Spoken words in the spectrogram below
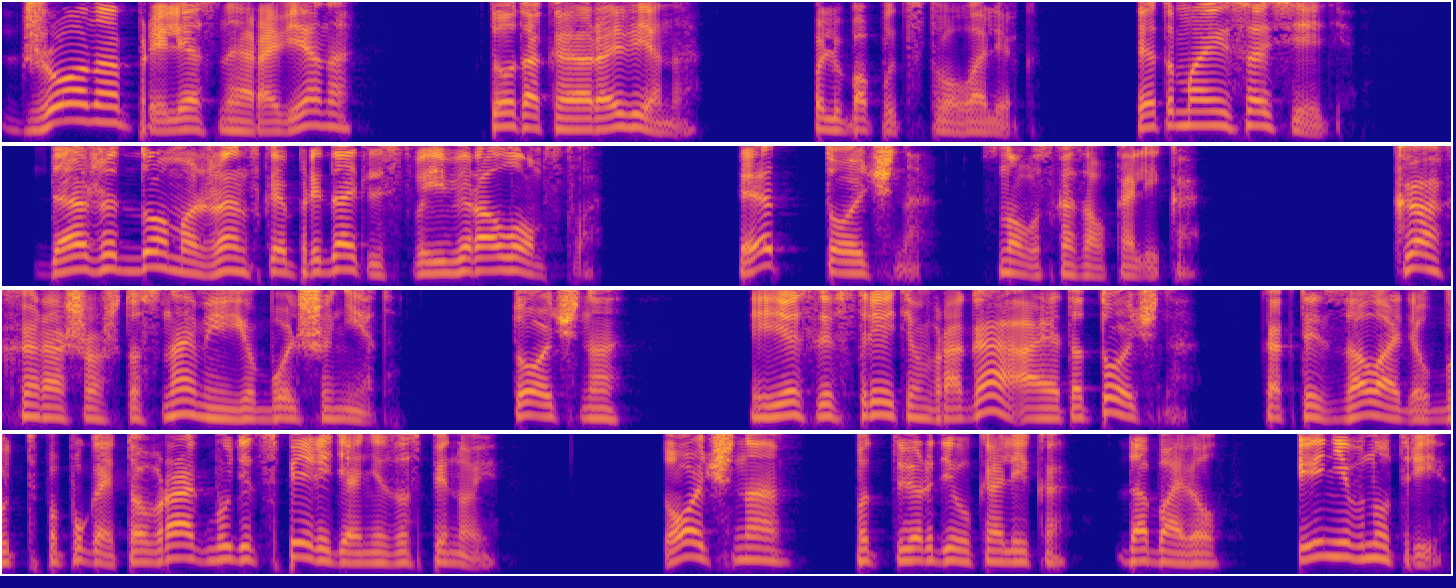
Джона прелестная Равена. Кто такая Равена? полюбопытствовал Олег. Это мои соседи. Даже дома женское предательство и вероломство. Это точно, снова сказал Калика. Как хорошо, что с нами ее больше нет. Точно. И если встретим врага, а это точно, как ты заладил, будь попугай, то враг будет спереди, а не за спиной. Точно, подтвердил Калика, добавил: и не внутри.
